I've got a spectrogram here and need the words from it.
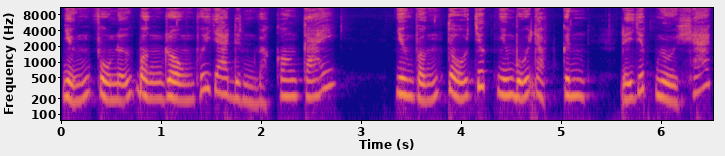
Những phụ nữ bận rộn với gia đình và con cái, nhưng vẫn tổ chức những buổi đọc kinh để giúp người khác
